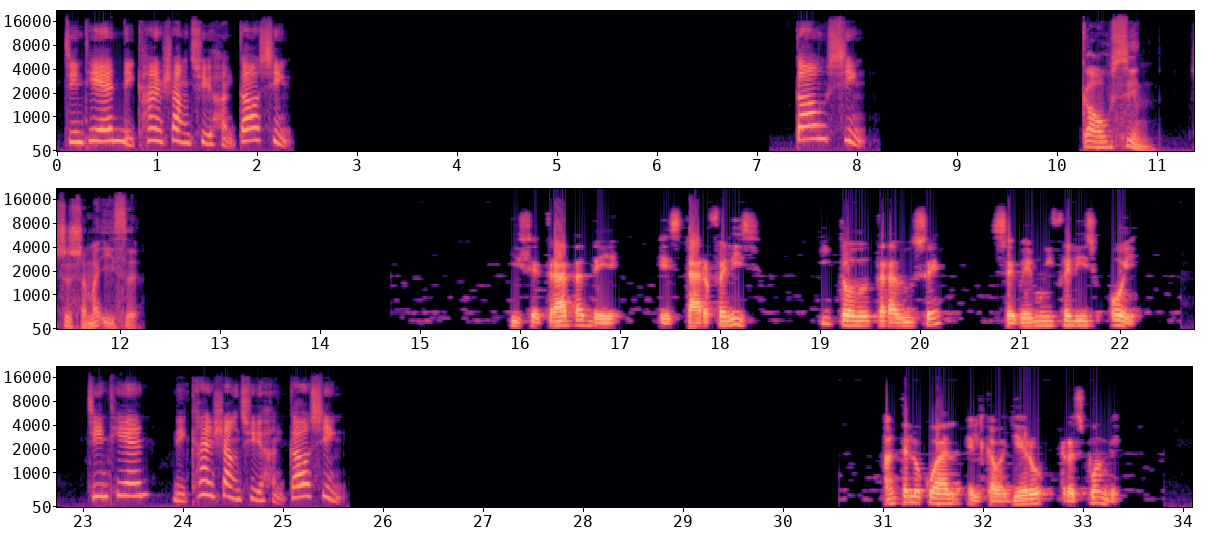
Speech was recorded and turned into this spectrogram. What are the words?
今天你看上去很高兴。高兴。高兴是什么意思？Y se trata de estar feliz. Y todo traduce se ve muy feliz hoy. 今天你看上去很高兴。Ante lo cual el caballero responde.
